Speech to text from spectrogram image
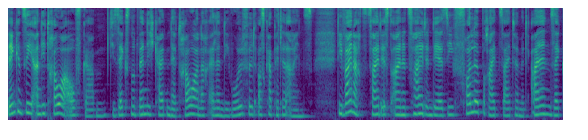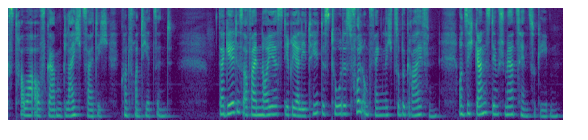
Denken Sie an die Traueraufgaben, die sechs Notwendigkeiten der Trauer nach Ellen D. Wohlfeld aus Kapitel 1. Die Weihnachtszeit ist eine Zeit, in der Sie volle Breitseite mit allen sechs Traueraufgaben gleichzeitig konfrontiert sind. Da gilt es auf ein neues, die Realität des Todes vollumfänglich zu begreifen und sich ganz dem Schmerz hinzugeben.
